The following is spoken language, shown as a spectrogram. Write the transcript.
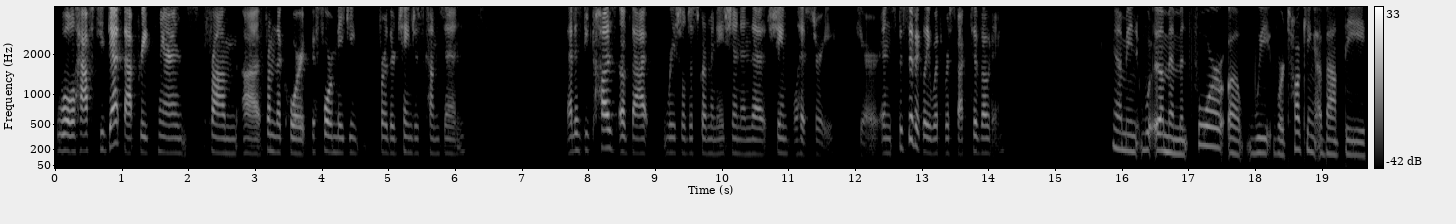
will have to get that pre-clearance from uh, from the court before making further changes comes in. That is because of that racial discrimination and the shameful history here, and specifically with respect to voting. Yeah, I mean, Amendment Four. Uh, we were talking about the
